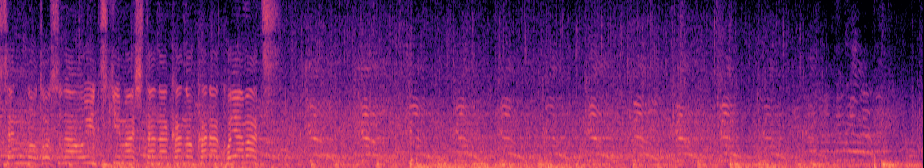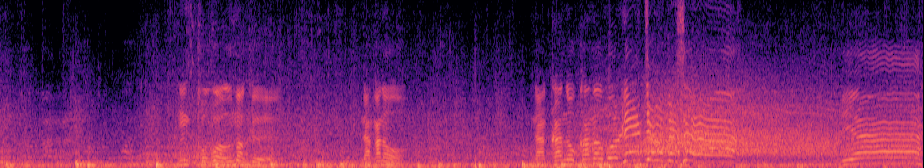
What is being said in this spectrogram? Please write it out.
戦の鳥栖が追いつきました中野から小山津。ここはうまく中野。中野からのボールレンジョロペス。いや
